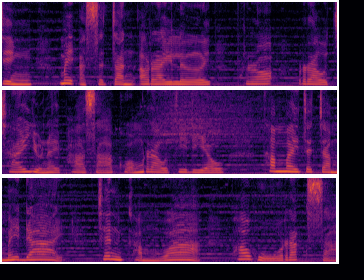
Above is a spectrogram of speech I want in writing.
จริงไม่อัศจรรย์อะไรเลย เพราะเราใช้อยู่ในภาษาของเราทีเดียวทำไมจะจำไม่ได้ เช่นคำว่า พ่อหูรักษา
